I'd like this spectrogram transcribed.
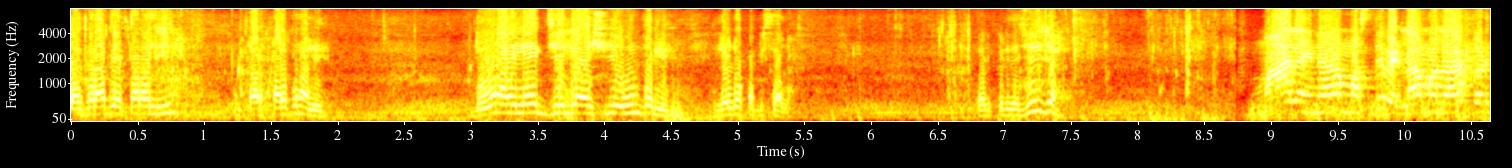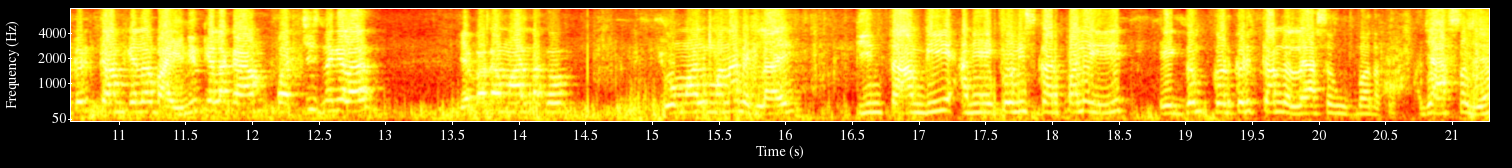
टकरा बेकार आली करपाल पण आली. दोन आलेल्या एक जेली अशी येऊन पडली. लय डोका पिसाला कडकडीत जेलीच्या माल आहे ना मस्त भेटला मला कडकडीत काम केलं बाईने केला काम. पच्चीस न केला हे बघा माल दाखव. जो माल मना भेटला आहे तीन तांबी आणि एकोणीस करपाले एकदम कडकडीत काम झालंय असं उभा दाखव म्हणजे असं घ्या.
